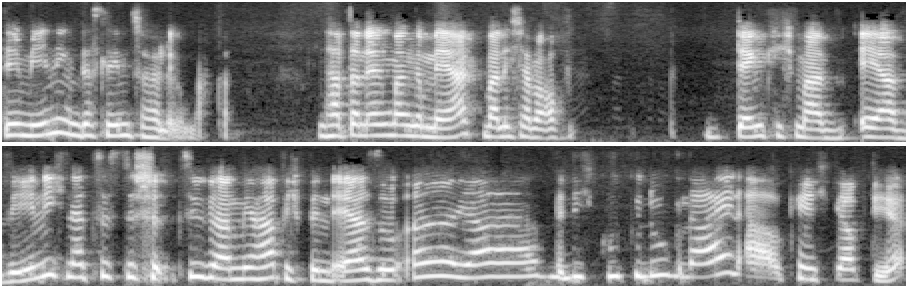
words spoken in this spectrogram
demjenigen das Leben zur Hölle gemacht habe. Und habe dann irgendwann gemerkt, weil ich aber auch, denke ich mal, eher wenig narzisstische Züge an mir habe. Ich bin eher so, ah, ja, bin ich gut genug? Nein, ah, okay, ich glaube dir.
